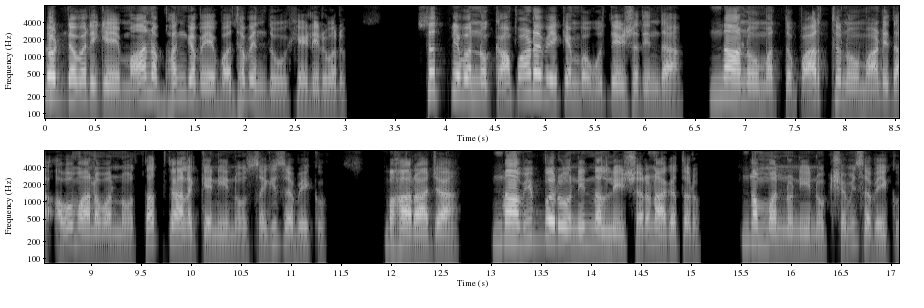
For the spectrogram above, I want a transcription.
ದೊಡ್ಡವರಿಗೆ ಮಾನಭಂಗವೇ ವಧವೆಂದು ಹೇಳಿರುವರು. ಸತ್ಯವನ್ನು ಕಾಪಾಡಬೇಕೆಂಬ ಉದ್ದೇಶದಿಂದ ನಾನು ಮತ್ತು ಪಾರ್ಥನು ಮಾಡಿದ ಅವಮಾನವನ್ನು ತತ್ಕಾಲಕ್ಕೆ ನೀನು ಸಹಿಸಬೇಕು. ಮಹಾರಾಜ, ನಾವಿಬ್ಬರು ನಿನ್ನಲ್ಲಿ ಶರಣಾಗತರು. ನಮ್ಮನ್ನು ನೀನು ಕ್ಷಮಿಸಬೇಕು.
